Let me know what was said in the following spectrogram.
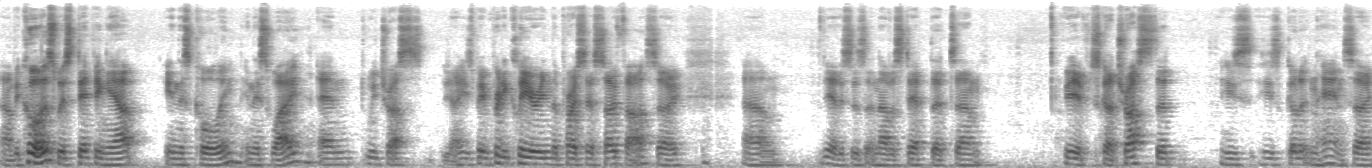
uh, because we're stepping out in this calling in this way, and we trust. You know, He's been pretty clear in the process so far. So, um, yeah, this is another step that um, we've just got to trust that he's he's got it in hand. So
